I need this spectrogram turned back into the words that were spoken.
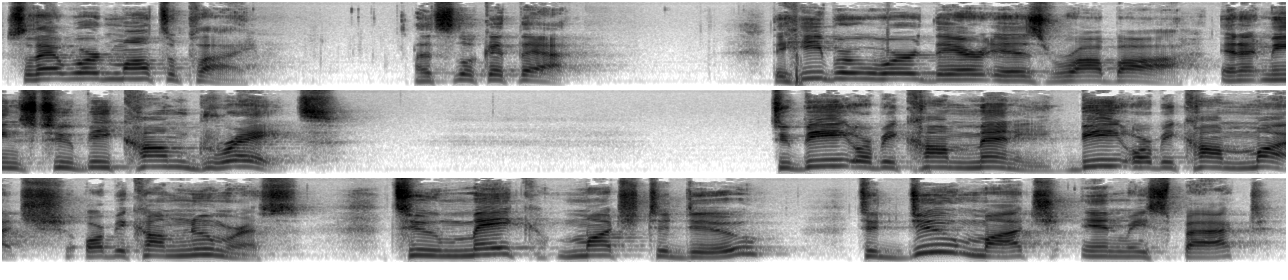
So that word multiply, let's look at that. The Hebrew word there is rabbah, and it means to become great to be or become many, be or become much or become numerous to make much to do, to do much in respect,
